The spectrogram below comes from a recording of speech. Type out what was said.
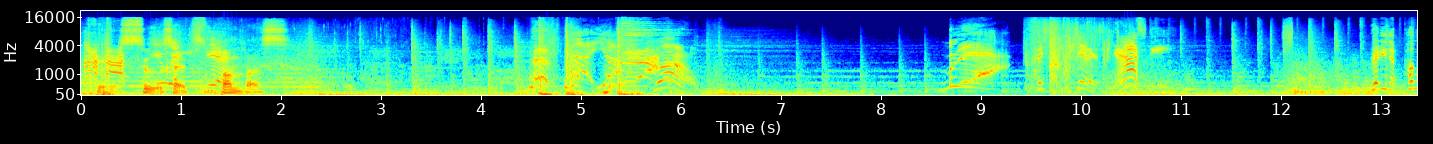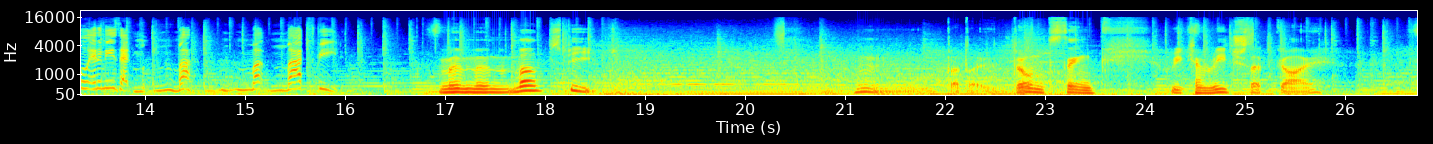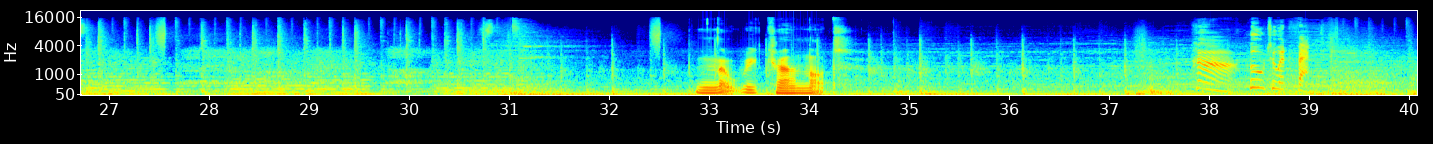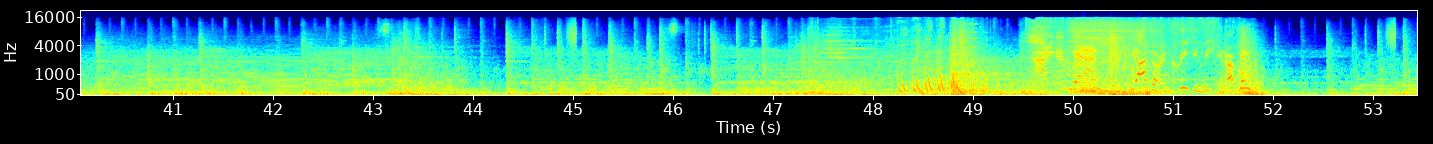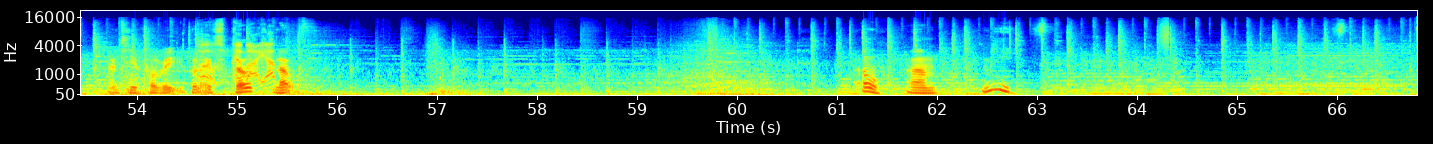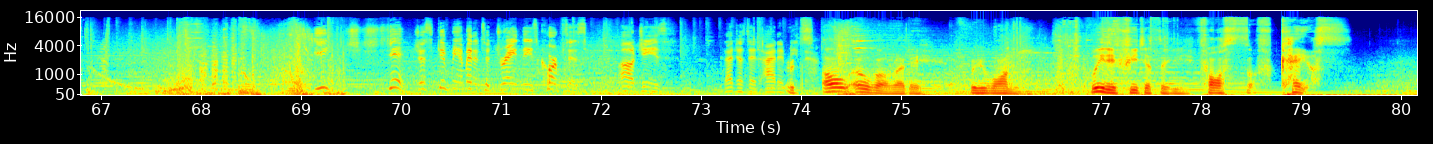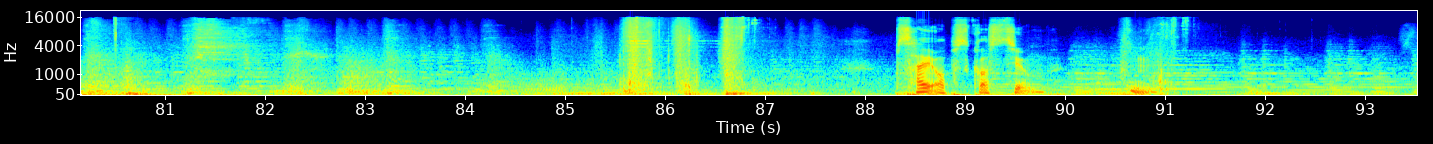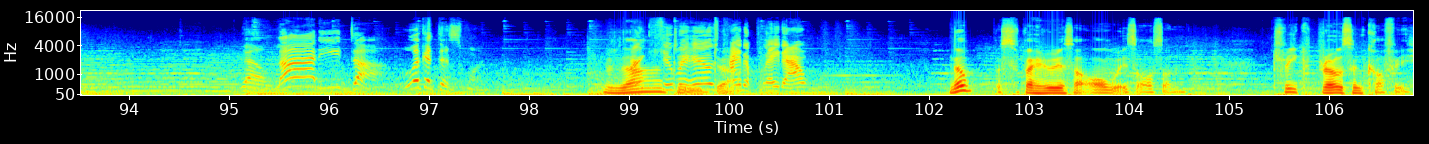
The suicide shit. bombers. Wow! This shit is nasty. Ready to pummel enemies at m- m- m- m- Mach speed. M -m speed. Hmm, but I don't think we can reach that guy. No, we cannot. Huh, who to infect? Nine and ten. The odds are increasingly in our favor. And he probably will Oh, explode. am I up? No. Oh, um, me. Eat shit. Just give me a minute to drain these corpses. Oh, jeez. That just didn't, I didn't mean It's all over already. We won. We defeated the forces of chaos. Psyops costume. Hmm. Aren't superheroes kind of played out? Nope, superheroes are always awesome. Tweek bros and coffee.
